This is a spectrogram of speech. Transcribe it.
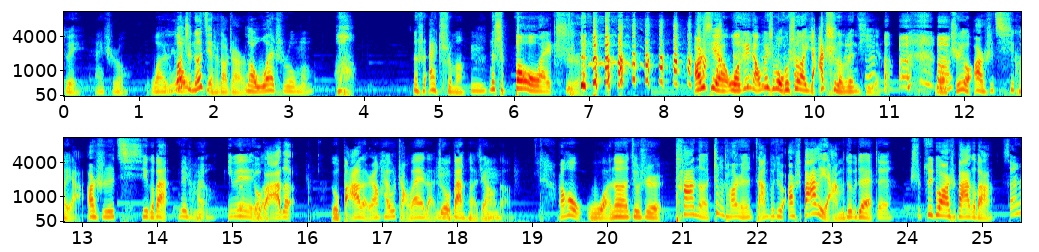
对，爱吃肉。我我只能解释到这儿了。老吴爱吃肉吗？那是爱吃吗？嗯，那是爆爱吃。而且我跟你讲，为什么我会说到牙齿的问题？我只有二十七颗牙，二十七个半，为什么呀？因为有拔的，有拔的，然后还有长歪的，只有嗯半颗这样的。然后我呢，就是他呢，正常人咱不就是二十八个牙吗？对不对？对，是最多二十八个吧？三十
